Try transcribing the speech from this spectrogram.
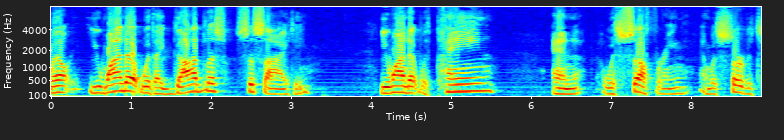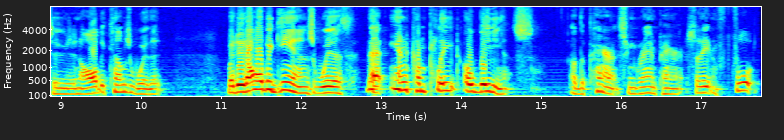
Well, you wind up with a godless society. You wind up with pain and with suffering and with servitude and all that comes with it. But it all begins with that incomplete obedience of the parents and grandparents. So they didn't full,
